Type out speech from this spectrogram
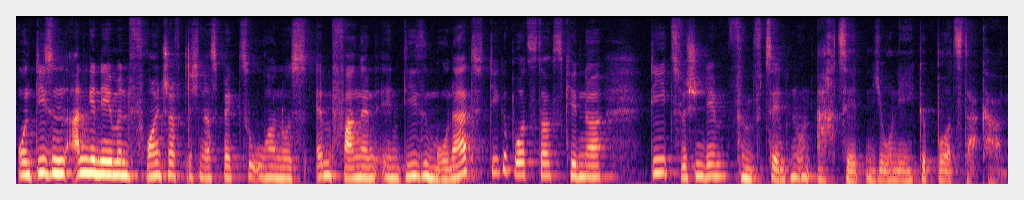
Und diesen angenehmen freundschaftlichen Aspekt zu Uranus empfangen in diesem Monat die Geburtstagskinder, die zwischen dem 15. und 18. Juni Geburtstag haben.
